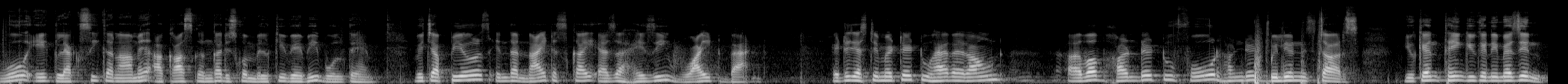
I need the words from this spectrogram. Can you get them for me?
वो एक गलेक्सी का नाम है आकाश गंगा जिसको मिल्की वे भी बोलते हैं which appears in the night sky as a hazy white band it is estimated to have around above 100 to 400 billion stars. You can think, you can imagine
